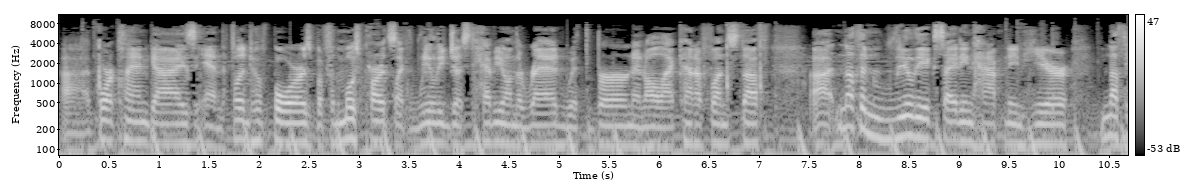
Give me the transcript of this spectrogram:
uh, Ghor-Clan guys and the Flinthoof Boars, but for the most part, it's like really just heavy on the red with the burn and all that kind of fun stuff. Uh, nothing really exciting happening here. Nothing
